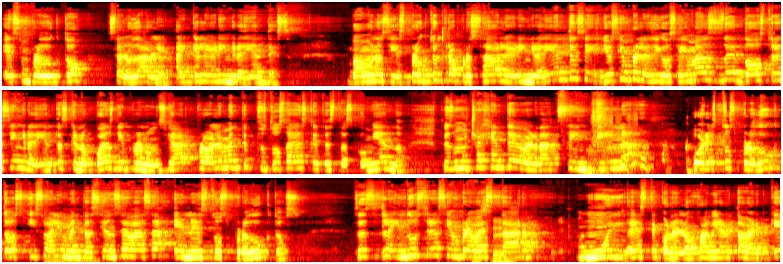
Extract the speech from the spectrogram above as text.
es un producto saludable. Hay que leer ingredientes. Vámonos, si es producto ultraprocesado, leer ingredientes. Yo siempre les digo, si hay más de dos, tres ingredientes que no puedas ni pronunciar, probablemente pues tú sabes qué te estás comiendo. Entonces mucha gente de verdad se inclina por estos productos y su alimentación se basa en estos productos. Entonces, la industria siempre va a estar muy este, con el ojo abierto a ver qué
